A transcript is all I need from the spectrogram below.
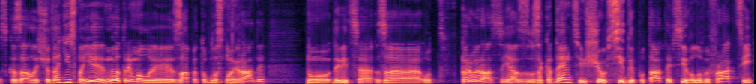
сказали, що да, дійсно є. Ми отримали запит обласної ради. Ну, дивіться, за от перший раз я за каденцію, що всі депутати, всі голови фракцій,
